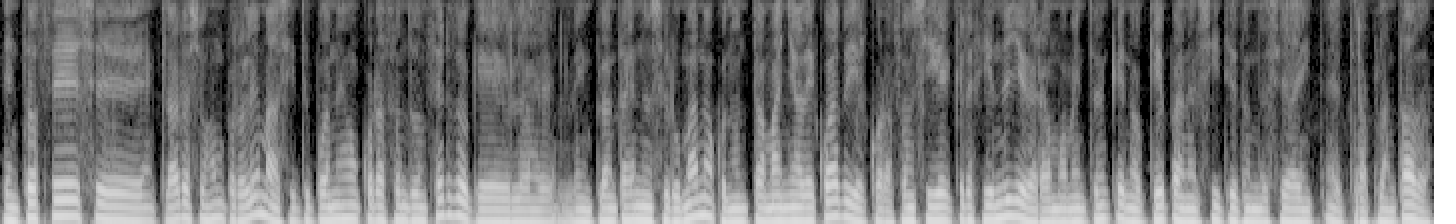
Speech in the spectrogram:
Entonces, eh, claro, eso es un problema. Si tú pones un corazón de un cerdo que lo, implantas en un ser humano con un tamaño adecuado y el corazón sigue creciendo, llegará un momento en que no quepa en el sitio donde sea eh, trasplantado.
